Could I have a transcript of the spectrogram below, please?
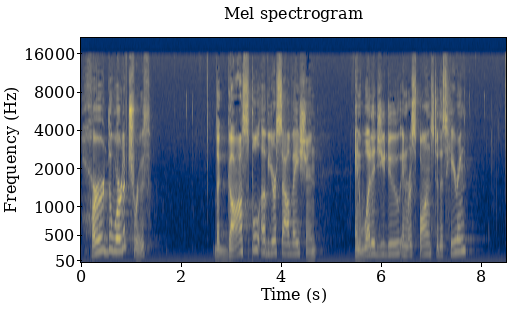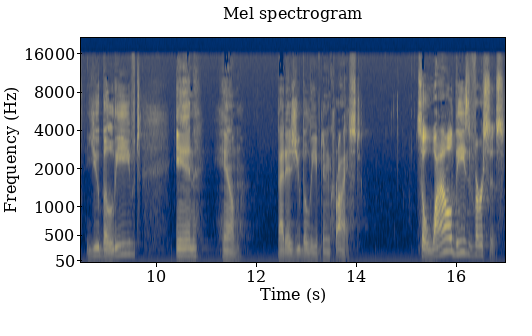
heard the word of truth, the gospel of your salvation, and what did you do in response to this hearing? You believed in him. That is, you believed in Christ. So while these verses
